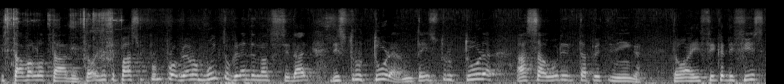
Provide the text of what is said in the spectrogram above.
estava lotado. Então a gente passa por um problema muito grande na nossa cidade de estrutura. Não tem estrutura a saúde de Tapetininga. Então aí fica difícil.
